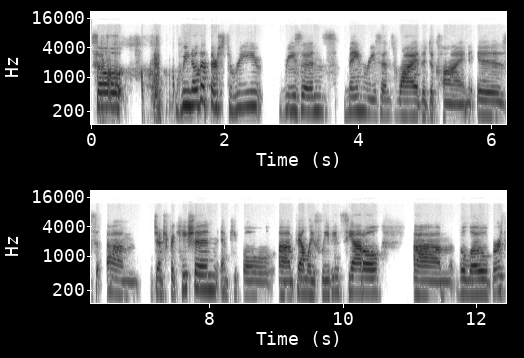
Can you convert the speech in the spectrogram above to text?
So we know that there's three reasons, main reasons why the decline is um, gentrification and people, um, families leaving Seattle, um, the low birth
